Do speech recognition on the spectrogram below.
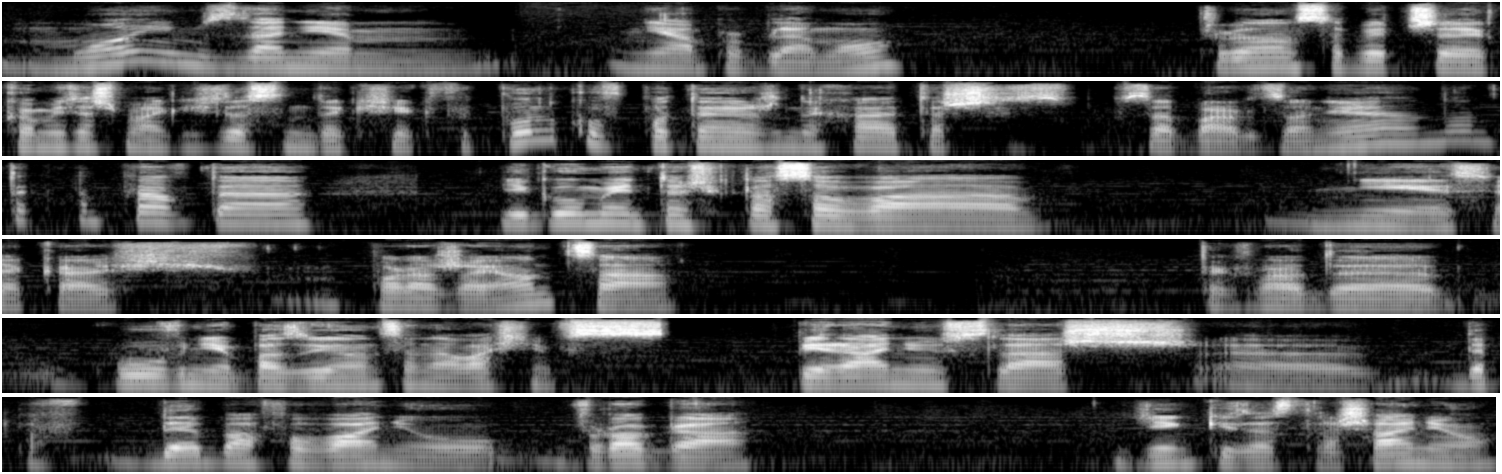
moim zdaniem nie ma problemu. Przeglądam sobie, czy komisarz ma jakiś dostęp do jakichś ekwipunków potężnych, ale też za bardzo nie. No tak naprawdę jego umiejętność klasowa nie jest jakaś porażająca. Tak naprawdę głównie bazująca na właśnie wspieraniu slash e, debuffowaniu wroga dzięki zastraszaniu.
